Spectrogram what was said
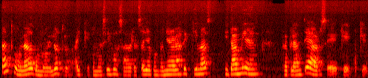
tanto de un lado como del otro, hay que, como decís vos, abrazar y acompañar a las víctimas y también replantearse, que, que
